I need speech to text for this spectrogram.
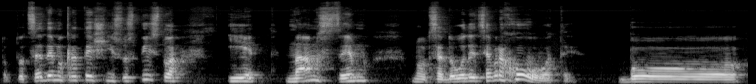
Тобто це демократичні суспільства, і нам з цим ну, це доводиться враховувати. Бо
